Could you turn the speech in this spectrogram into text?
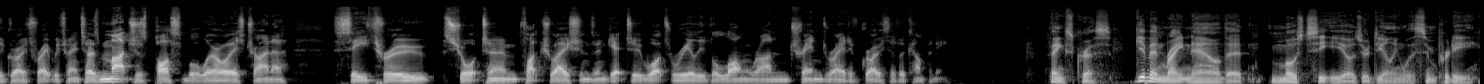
the growth rate between. So as much as possible, we're always trying to see through short-term fluctuations and get to what's really the long-run trend rate of growth of a company. Thanks, Chris. Given right now that most CEOs are dealing with some pretty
